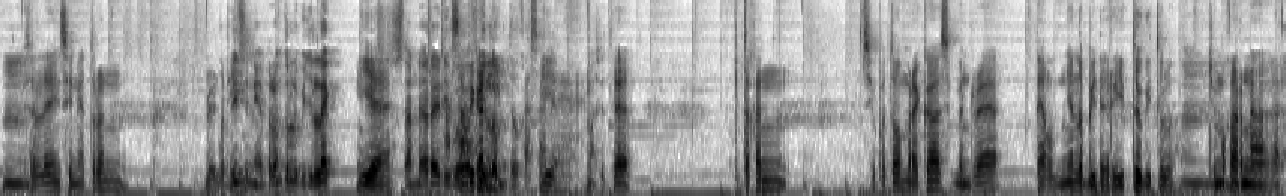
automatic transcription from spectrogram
Hmm. misalnya yang sinetron Berarti berarti sinetron tuh lebih jelek iya. standarnya di bawah Tapi kan film. kasarnya Iya, maksudnya kita kan siapa tahu mereka sebenarnya talentnya lebih dari itu gitu loh. Hmm. Cuma karena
